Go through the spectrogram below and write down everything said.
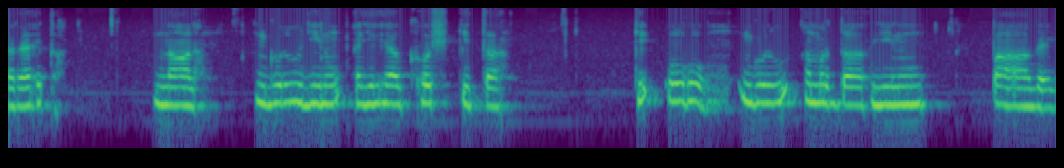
ਰਹਿਤ ਨਾਲ ਗੁਰੂ ਜੀ ਨੂੰ ਅਜਿਹਾ ਖੁਸ਼ ਕੀਤਾ ਕਿ ਉਹ ਗੁਰੂ ਅਮਰਦਾਸ ਜੀ ਨੂੰ ਪਾ ਗਏ।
